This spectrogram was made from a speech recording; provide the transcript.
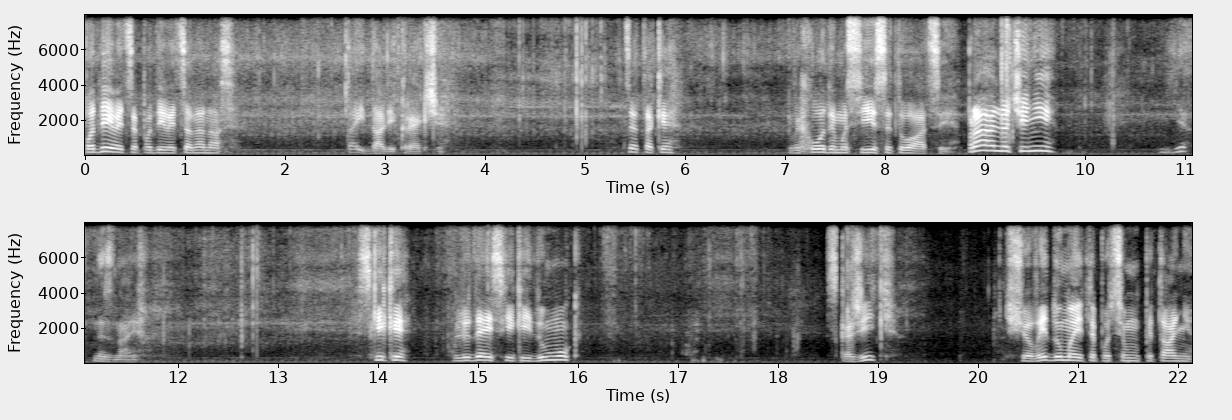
Подивиться, подивиться на нас. Та й далі крекче. Це таке виходимо з цієї ситуації. Правильно чи ні? Я не знаю. Скільки людей, скільки й думок. Скажіть, що ви думаєте по цьому питанню?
